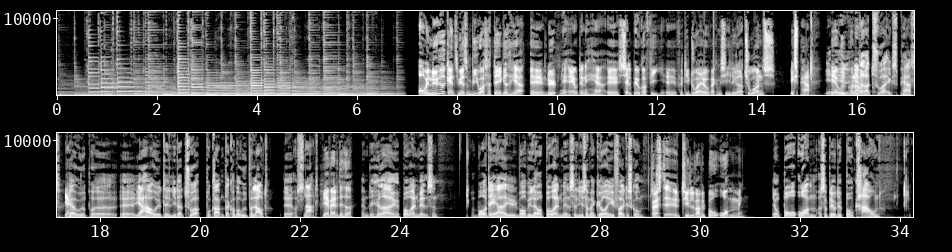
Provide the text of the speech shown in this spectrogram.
Og en nyhed, Gantemir, som vi jo også har dækket her øh, løbende, er jo denne her øh, selvbiografi, øh, fordi du er jo, hvad kan man sige, litteraturens ekspert herude på Litteraturekspert ja. herude på... Øh, jeg har jo et øh, litteraturprogram, der kommer ud på Loud øh, og snart. Ja, hvad er det, det hedder? Jamen, det hedder øh, Boganmeldelsen. Hvor det er, øh, hvor vi laver boganmeldelser, ligesom man gjorde i folkeskolen. Første øh, titel var vel Bog Ormen, ikke? Jo, bogorm, og så blev det bogkraven.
